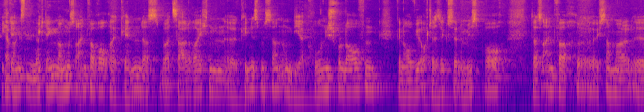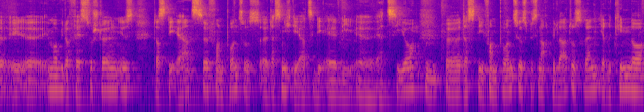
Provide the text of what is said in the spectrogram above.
ich Erwachsene. Denke, ich denke, man muss einfach auch erkennen, dass bei zahlreichen äh, Kindesmisshandlungen, die ja chronisch verlaufen, genau wie auch der sexuelle Missbrauch, dass einfach, äh, ich sag mal, äh, immer wieder festzustellen ist, dass die Ärzte von Pontius, dass nicht die Ärzte, die, die Erzieher, mhm. dass die von Pontius bis nach Pilatus rennen, ihre Kinder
